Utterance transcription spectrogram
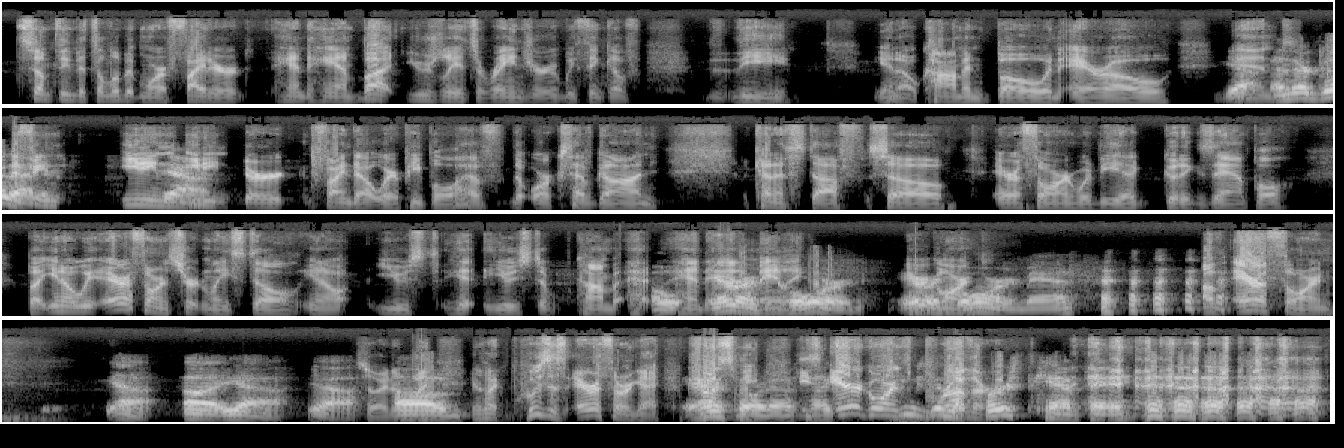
something that's a little bit more fighter hand to hand but usually it's a ranger we think of the you know common bow and arrow yeah and, and they're good at it. eating yeah. eating dirt to find out where people have the orcs have gone kind of stuff so arathorn would be a good example but you know, we Arathorn certainly still you know used used to combat oh, hand to hand melee. Aragorn, Aragorn, man. of Arathorn. Yeah. Uh. Yeah. Yeah. So I don't um, like, you're like, who's this Arathorn guy? Trust Arathorn, me, he's like, Aragorn's he's brother. first campaign.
